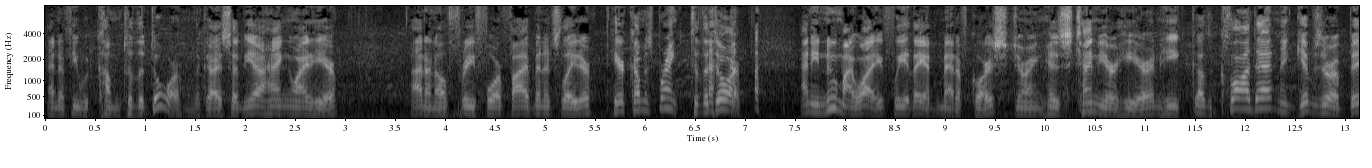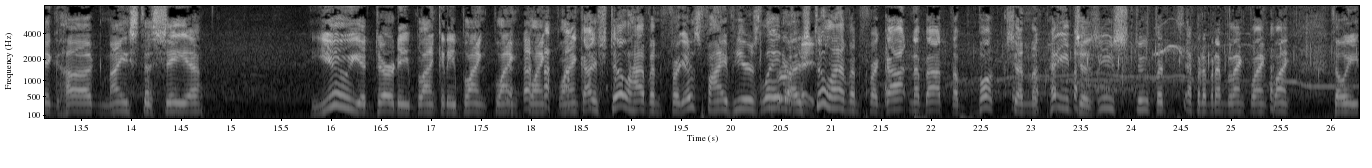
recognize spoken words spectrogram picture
and if he would come to the door? And the guy said, yeah, hang right here. I don't know, three, four, five minutes later, here comes Brink to the door. and he knew my wife. We they had met, of course, during his tenure here. And he goes, Claudette, and he gives her a big hug. Nice to see you. You, you dirty blankety blank blank blank blank. I still haven't forgotten. Five years later. Right. I still haven't forgotten about the books and the pages. You stupid blank blank blank. So he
